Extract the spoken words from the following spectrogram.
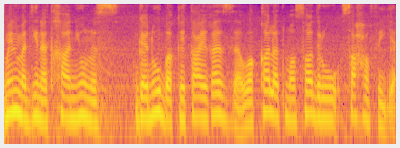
مدينة خان يونس جنوب قطاع غزة وقالت مصادر صحفية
